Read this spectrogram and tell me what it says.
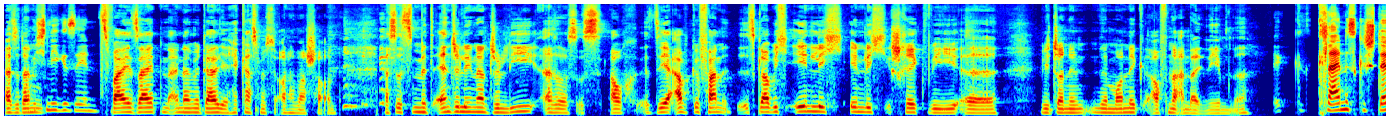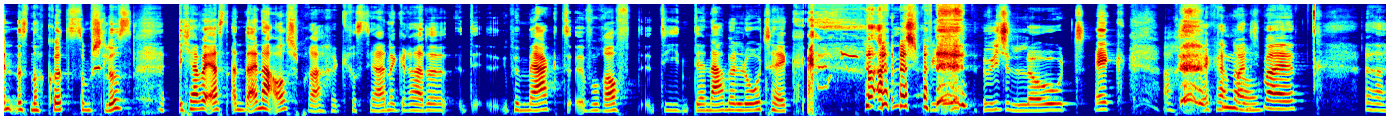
Also dann ich nie gesehen. zwei Seiten einer Medaille. Hackers müssen wir auch nochmal schauen. Das ist mit Angelina Jolie, also es ist auch sehr abgefahren, ist glaube ich ähnlich, ähnlich schräg wie, äh, wie Johnny Mnemonic auf einer anderen Ebene kleines Geständnis noch kurz zum Schluss. Ich habe erst an deiner Aussprache, Christiane, gerade bemerkt, worauf die, der Name Lotec anspielt. Nämlich Low-Tech. Ach, er kann genau. manchmal. Äh,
